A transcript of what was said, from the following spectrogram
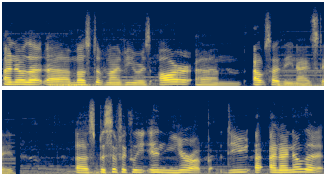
I know that uh, most of my viewers are um, outside the United States, uh, specifically in Europe. Do you? And I know that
